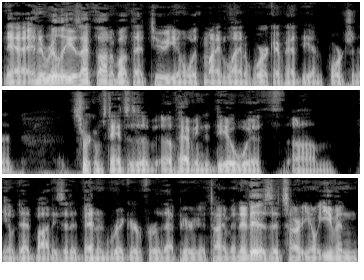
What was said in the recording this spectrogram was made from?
Yeah, and it really is. I've thought about that too. You know, with my line of work, I've had the unfortunate circumstances of, of having to deal with, um, you know, dead bodies that had been in rigor for that period of time. And it is, it's hard, you know, even,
